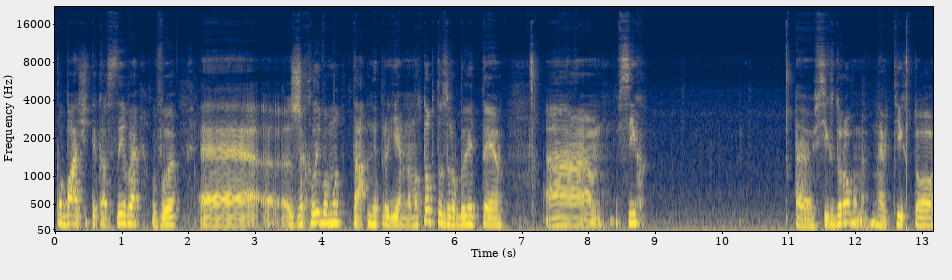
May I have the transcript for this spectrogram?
Побачити красиве в е, е, жахливому та неприємному. Тобто зробити е, всіх всіх здоровими, навіть ті, хто е,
